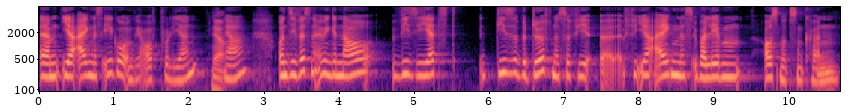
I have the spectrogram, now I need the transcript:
ähm, ihr eigenes Ego irgendwie aufpolieren. Ja. ja. Und sie wissen irgendwie genau, wie sie jetzt diese Bedürfnisse für, äh, für ihr eigenes Überleben ausnutzen können.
